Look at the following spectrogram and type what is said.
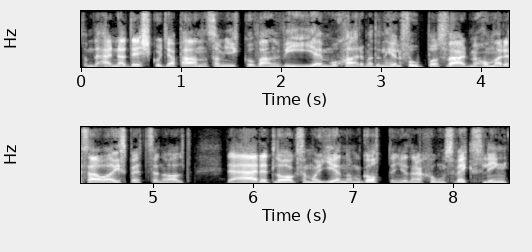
som det här Nadeshko Japan som gick och vann VM och charmade en hel fotbollsvärld med Homarezawa i spetsen och allt. Det är ett lag som har genomgått en generationsväxling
